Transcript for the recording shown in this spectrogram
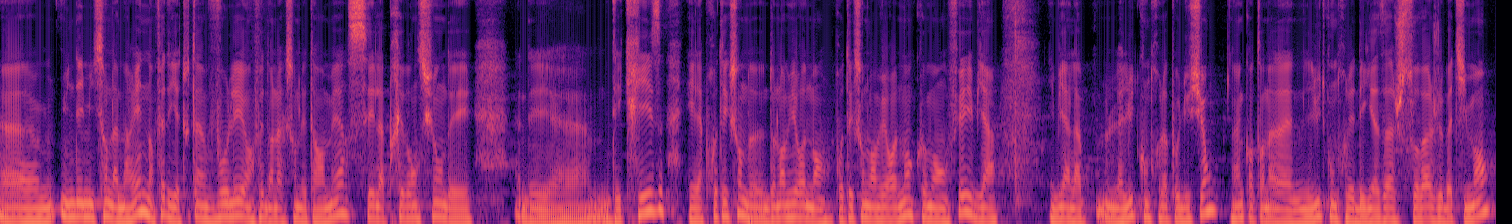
Euh, une des missions de la marine, en fait, il y a tout un volet en fait dans l'action de l'État en mer, c'est la prévention des, crises et la protection de, l'environnement. Protection de l'environnement, comment on fait? Eh bien, eh bien la, lutte contre la pollution, hein, quand on a la lutte contre les dégazages sauvages de bâtiments,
